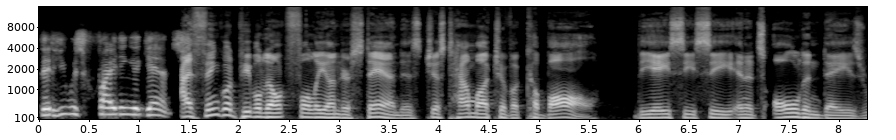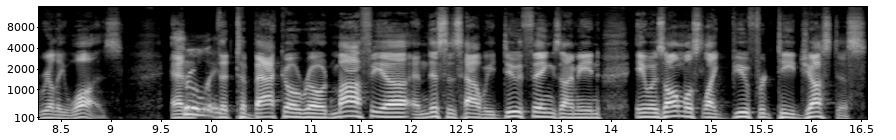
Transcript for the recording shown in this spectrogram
that he was fighting against. I think what people don't fully understand is just how much of a cabal the ACC in its olden days really was. And Truly. the Tobacco Road Mafia, and this is how we do things. I mean, it was almost like Buford T. Justice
